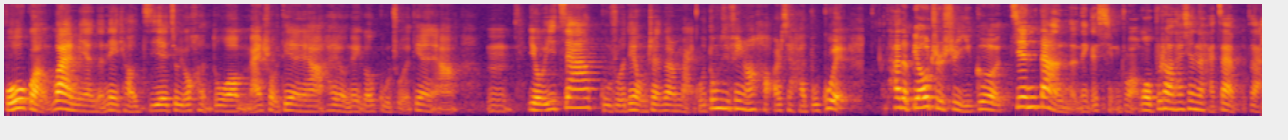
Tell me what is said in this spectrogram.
博物馆外面的那条街就有很多买手店呀，还有那个古着店呀。嗯，有一家古着店，我之前在那儿买过，东西非常好，而且还不贵。它的标志是一个煎蛋的那个形状，我不知道它现在还在不在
